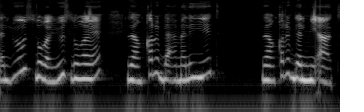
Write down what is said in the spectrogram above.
لليوز لغة يوز لغة. إذا نقرب لعملية إذا نقرب للمئات.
